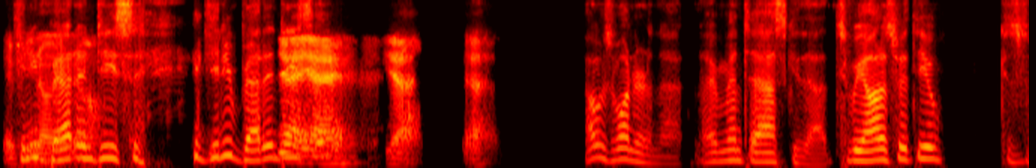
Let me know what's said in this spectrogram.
if Can you you know bet you in. DC? Can you bet in Yeah, DC? yeah, yeah. I was wondering that. I meant to ask you that. To be honest with you, because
